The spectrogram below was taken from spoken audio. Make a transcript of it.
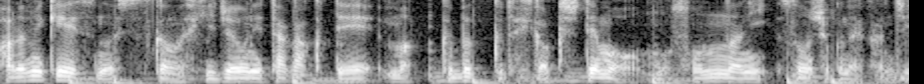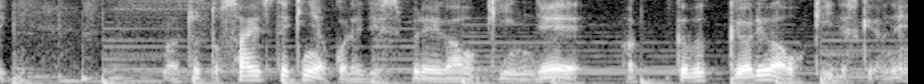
アルミケースの質感は非常に高くて MacBook と比較してももうそんなに遜色ない感じ。まあ、ちょっとサイズ的にはこれディスプレイが大きいんで MacBook よりは大きいですけどね。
